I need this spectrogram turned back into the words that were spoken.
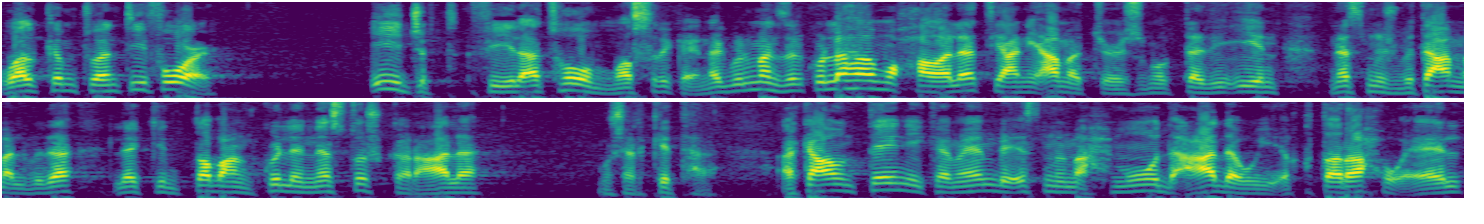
Welcome to Egypt feel at home مصر كأنك بالمنزل. كلها محاولات يعني amateurs مبتدئين. ناس مش بتعمل بده لكن طبعا كل الناس تشكر على مشاركتها. account تاني كمان باسم محمود عدوي اقترح وقال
